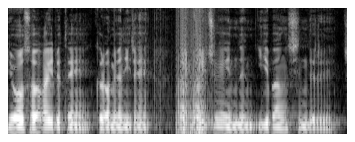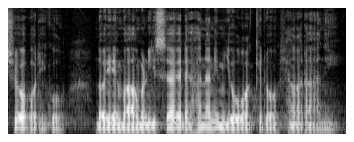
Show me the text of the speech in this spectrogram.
여호수아가 이르되 그러면 이제 너희 중에 있는 이방 신들을 지워버리고 너희의 마음을 이스라엘의 하나님 여호와께로 향하라 하니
